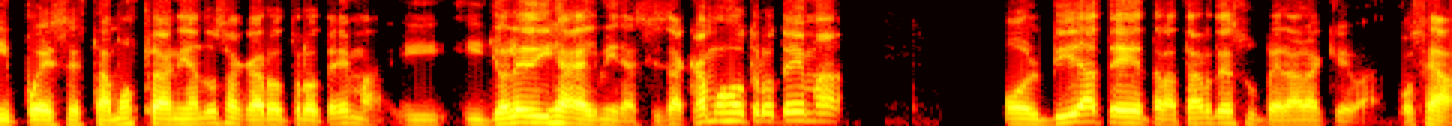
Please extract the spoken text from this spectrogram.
y pues estamos planeando sacar otro tema. Y, y yo le dije a él, mira, si sacamos otro tema, olvídate de tratar de superar a que va. O sea,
